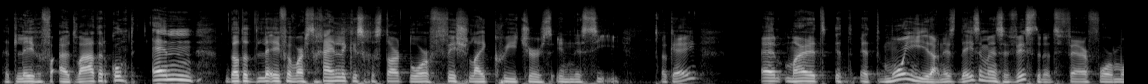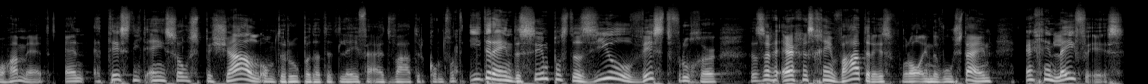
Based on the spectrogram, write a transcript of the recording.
het leven uit water komt en dat het leven waarschijnlijk is gestart door fish-like creatures in the sea. Oké? En, maar het, het, het mooie hieraan is, deze mensen wisten het ver voor Mohammed. En het is niet eens zo speciaal om te roepen dat het leven uit water komt. Want iedereen, de simpelste ziel, wist vroeger dat er ergens geen water is, vooral in de woestijn, er geen leven is.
